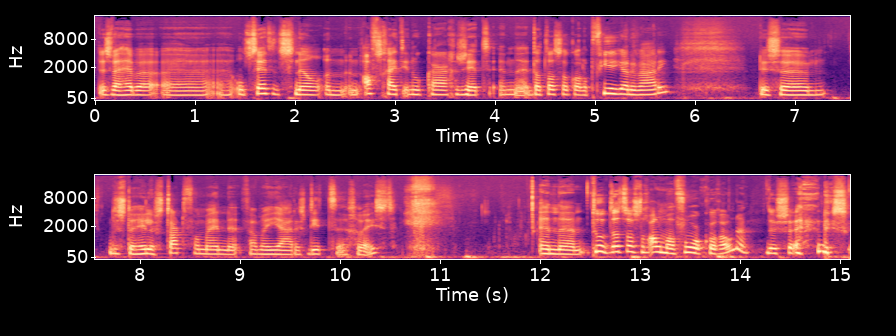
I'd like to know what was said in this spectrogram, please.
Dus we hebben ontzettend snel een, een, afscheid in elkaar gezet. En dat was ook al op 4 januari. Dus ehm, dus de hele start van mijn, van mijn jaar is dit geweest. En toen, dat was nog allemaal voor corona. Dus, dus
